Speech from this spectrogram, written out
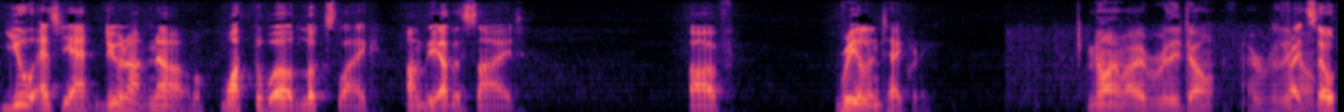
you as yet do not know what the world looks like on the other side of real integrity, No, I really don't. I really right? don't. Right. So,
